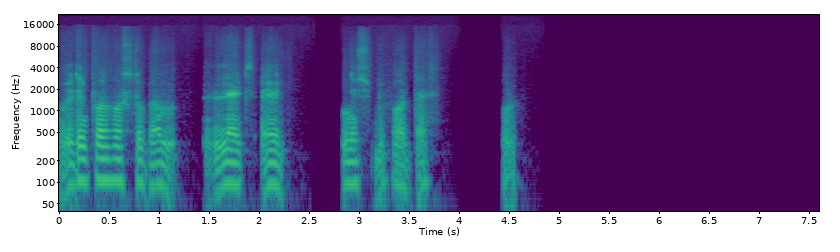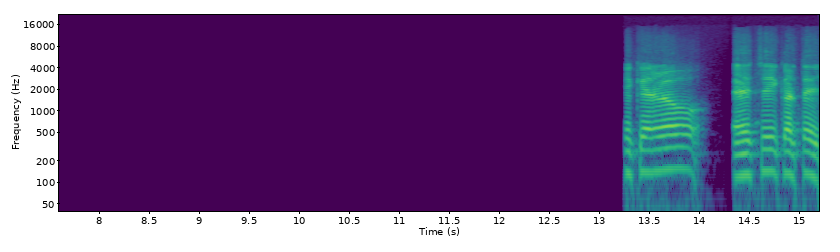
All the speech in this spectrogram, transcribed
Waiting for host to come let's add finish before this क्या कह रहे हो, ऐसे ही करते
